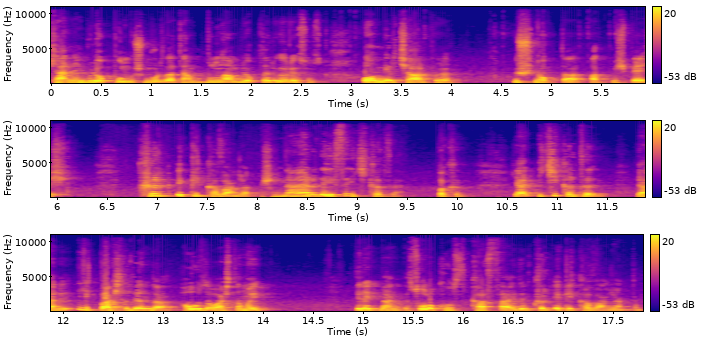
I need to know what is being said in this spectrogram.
Kendim blok bulmuşum. Burada zaten bulunan blokları görüyorsunuz. 11 çarpı 3.65 40 epik kazanacakmışım. Neredeyse iki katı. Bakın. Yani iki katı yani ilk başladığımda havuza başlamayıp direkt ben solo kassaydım 40 epik kazanacaktım.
